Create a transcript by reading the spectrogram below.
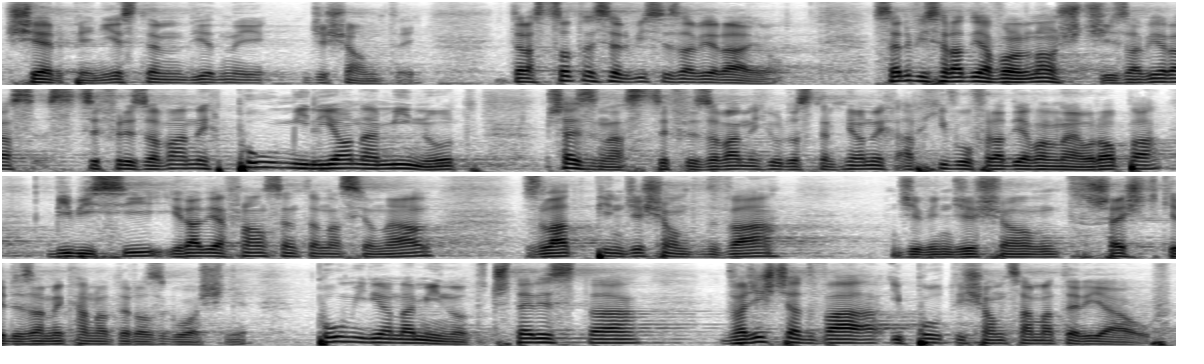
sierpień. Jestem w jednej dziesiątej. teraz co te serwisy zawierają? Serwis Radia Wolności zawiera scyfryzowanych pół miliona minut przez nas scyfryzowanych i udostępnionych archiwów Radia Wolna Europa, BBC i Radia France International z lat 52 96, kiedy zamykano te rozgłośnie. Pół miliona minut, 422,5 tysiąca materiałów.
